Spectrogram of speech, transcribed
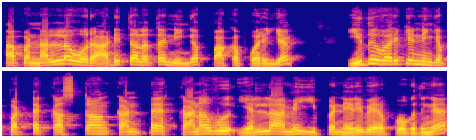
அப்ப நல்ல ஒரு அடித்தளத்தை நீங்க பார்க்க போறீங்க. இதுவரைக்கும் நீங்க பட்ட கஷ்டம், கண்ட கனவு எல்லாமே இப்ப நிறைவேற போகுதுங்க.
